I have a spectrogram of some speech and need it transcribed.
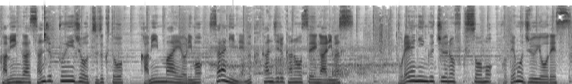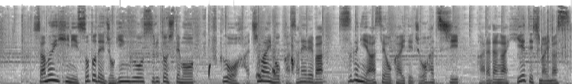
仮眠が30分以上続くと仮眠前よりもさらに眠く感じる可能性があります。トレーニング中の服装もとても重要です。寒い日に外でジョギングをするとしても服を8枚も重ねればすぐに汗をかいて蒸発し体が冷えてしまいます。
